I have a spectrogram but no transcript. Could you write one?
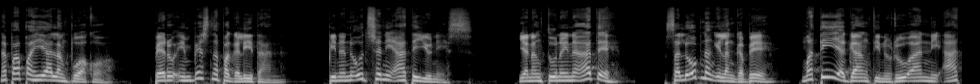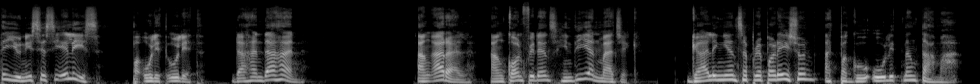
Napapahiya lang po ako. Pero imbes na pagalitan, pinanood siya ni Ate Eunice. Yan ang tunay na ate. Sa loob ng ilang gabi, matiyaga ang tinuruan ni Ate Eunice si Elise. Paulit-ulit, dahan-dahan. Ang aral, ang confidence, hindi yan magic. Galing yan sa preparation at pag-uulit ng tama.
